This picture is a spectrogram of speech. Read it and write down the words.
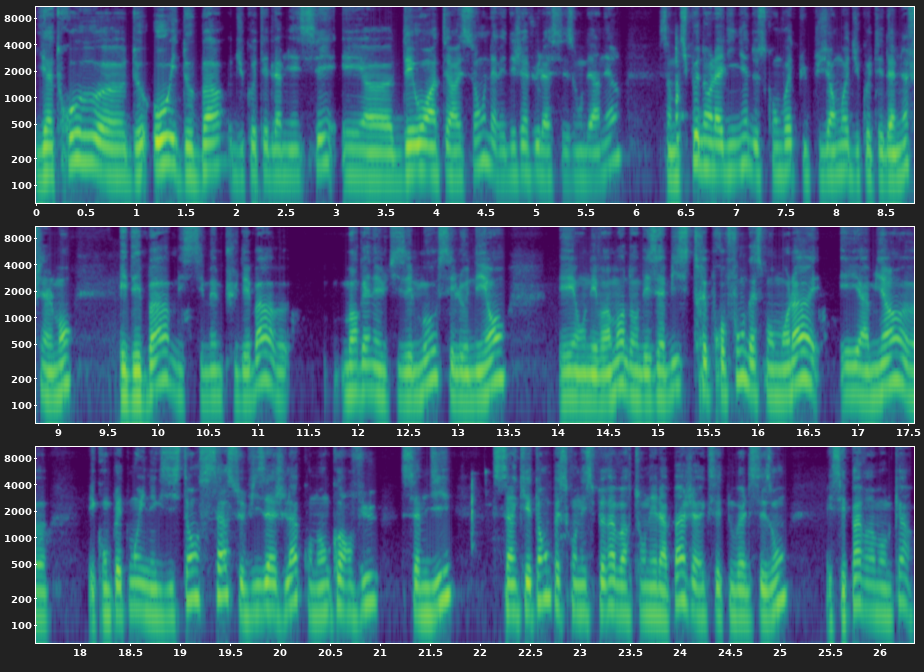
Il y a trop euh, de hauts et de bas du côté de l'Amiens SC et des hauts intéressants. On l'avait déjà vu la saison dernière. C'est un petit peu dans la lignée de ce qu'on voit depuis plusieurs mois du côté d'Amiens finalement. Et des bas, mais c'est même plus des bas. Morgan a utilisé le mot, c'est le néant. Et on est vraiment dans des abysses très profondes à ce moment-là. Et Amiens euh, est complètement inexistant. Ça, ce visage-là qu'on a encore vu samedi, c'est inquiétant parce qu'on espérait avoir tourné la page avec cette nouvelle saison. Et c'est pas vraiment le cas.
